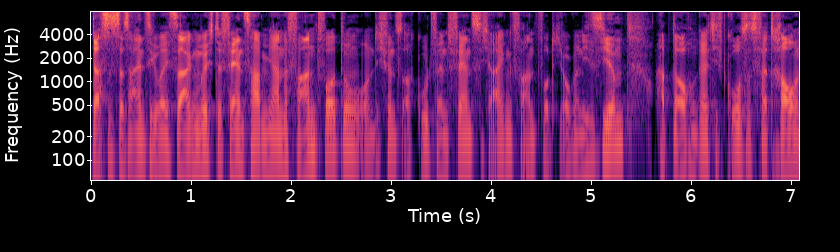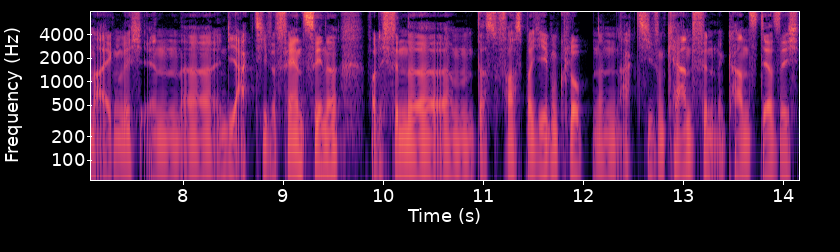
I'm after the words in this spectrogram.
das ist das Einzige, was ich sagen möchte. Fans haben ja eine Verantwortung und ich finde es auch gut, wenn Fans sich eigenverantwortlich organisieren und habe da auch ein relativ großes Vertrauen eigentlich in, äh, in die aktive Fanszene, weil ich finde, ähm, dass du fast bei jedem Club einen aktiven Kern finden kannst, der sich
